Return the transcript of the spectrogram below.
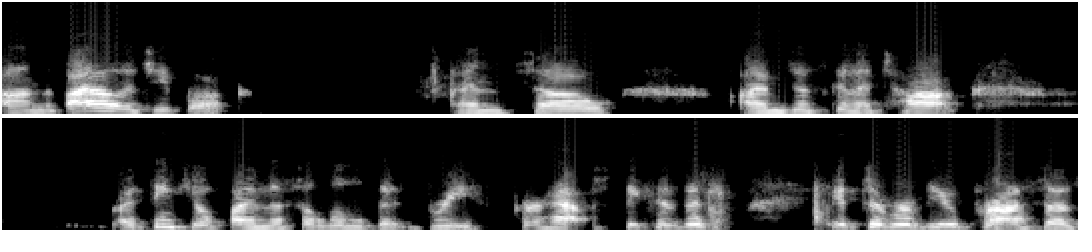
on the biology book. And so I'm just going to talk I think you'll find this a little bit brief, perhaps, because it's, it's a review process.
